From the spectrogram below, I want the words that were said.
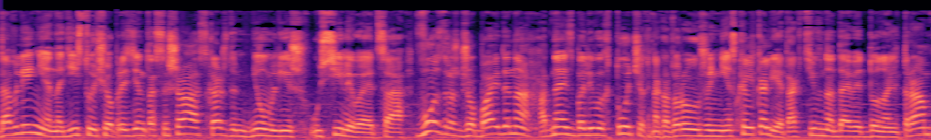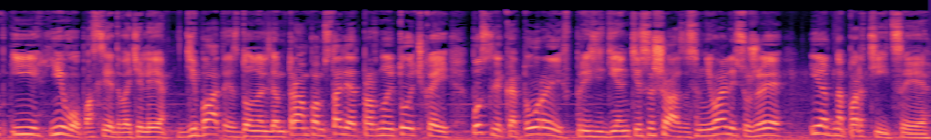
Давление на действующего президента США с каждым днем лишь усиливается. Возраст Джо Байдена – одна из болевых точек, на которую уже несколько лет активно давит Дональд Трамп и его последователи. Дебаты с Дональдом Трампом стали отправной точкой, после которой в президенте США засомневались уже и однопартийцы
